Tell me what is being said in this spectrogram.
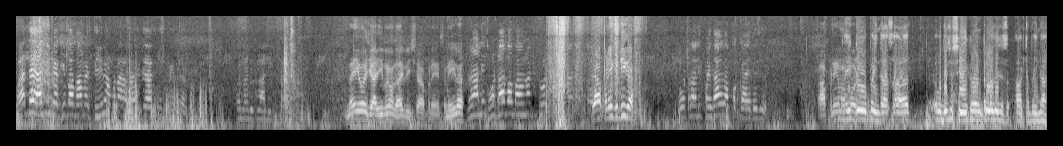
ਵਾਲੇ ਅੱਜ ਵੇਖੀ ਬਾਬਾ ਮੈਂ ਤੀਨ ਬਣਾ ਸਾਰੀ ਤੇ ਅੱਜ ਉਹਨਾਂ ਦੀ ਟਰਾਲੀ। ਨਹੀਂ ਉਹ ਜਿਆਦੀ ਬਣਾਉਂਦਾ ਇਹ ਵਿਸ਼ਾ ਆਪਣੇ ਸੁਨੀਲ। ਟਰਾਲੀ ਛੋਟਾ ਬਾਬਾ ਉਹਨਾਂ ਦੀ ਦੋ ਤੇ ਆਪਣੀ ਗੱਡੀ ਦਾ ਦੋ ਟਰਾਲੀ ਪੈਂਦਾ ਉਹਦਾ ਪੱਕਾ ਇਹਦੇ 'ਚ। ਆਪਣੇ ਨਹੀਂ ਮਾਹੌਲ ਦੋ ਪੈਂਦਾ ਸਾ ਉਹਦੇ ਚ 6 ਕੁਇੰਟਲ ਉਹਦੇ ਚ 8 ਪੈਂਦਾ।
